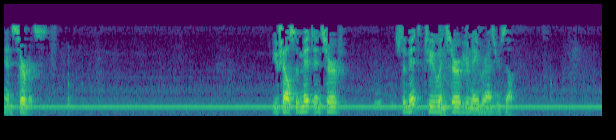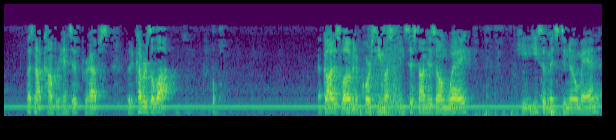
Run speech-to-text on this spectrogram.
and service. You shall submit and serve, submit to and serve your neighbor as yourself. That's not comprehensive, perhaps, but it covers a lot. Now, God is love, and of course, He must insist on His own way. He, he submits to no man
